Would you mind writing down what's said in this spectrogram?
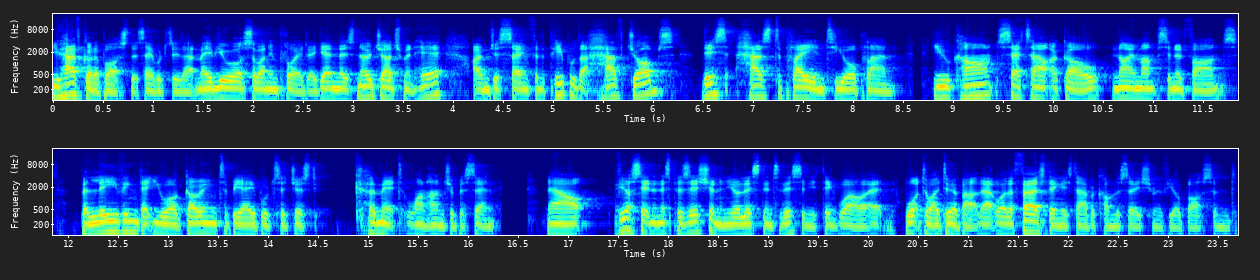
you have got a boss that's able to do that. Maybe you're also unemployed. Again, there's no judgment here. I'm just saying for the people that have jobs, this has to play into your plan. You can't set out a goal nine months in advance believing that you are going to be able to just commit 100%. Now, if you're sitting in this position and you're listening to this and you think, well, eh, what do I do about that? Well, the first thing is to have a conversation with your boss and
